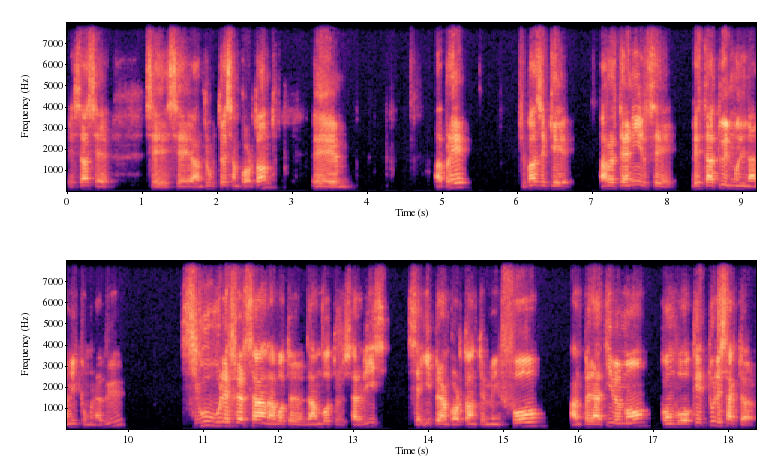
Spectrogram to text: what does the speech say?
Et ça, c'est un truc très important. Après, je pense que à retenir, c'est les statuts hémodynamiques, comme on a vu. Si vous voulez faire ça dans votre, dans votre service, c'est hyper important, mais il faut impérativement convoquer tous les acteurs.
